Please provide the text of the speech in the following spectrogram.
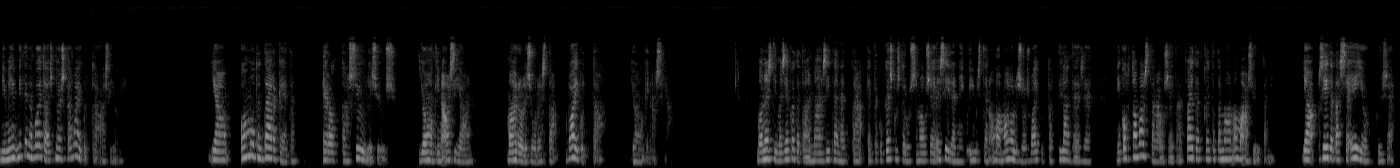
niin me, miten me voitaisiin myöskään vaikuttaa asioihin. Ja on muuten tärkeää erottaa syyllisyys johonkin asiaan mahdollisuudesta vaikuttaa johonkin asiaan. Monesti me sekoitetaan nämä siten, että, että kun keskustelussa nousee esille niin kuin ihmisten oma mahdollisuus vaikuttaa tilanteeseen, niin kohtaan vastalauseita, että väitätkö, että tämä on omaa syytäni. Ja siitä tässä ei ole kyse.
